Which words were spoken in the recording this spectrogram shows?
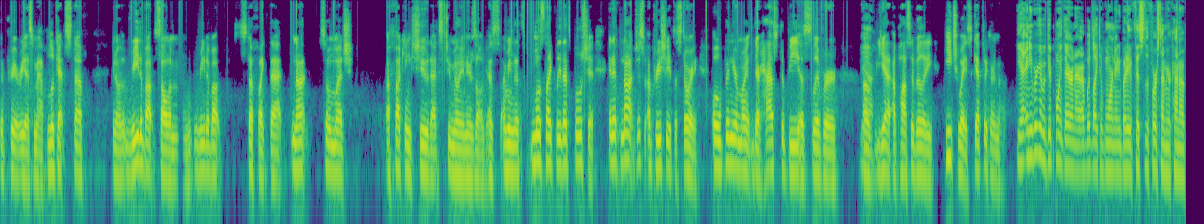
the Piri Reis map. Look at stuff. You know, read about Solomon. Read about stuff like that. Not so much a fucking shoe that's two million years old. As I mean, that's most likely that's bullshit. And if not, just appreciate the story. Open your mind. There has to be a sliver Yeah. of yeah, a possibility each way, skeptic or not. Yeah, and you bring up a good point there, and I I would like to warn anybody if this is the first time you're kind of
